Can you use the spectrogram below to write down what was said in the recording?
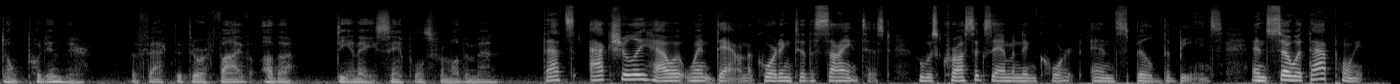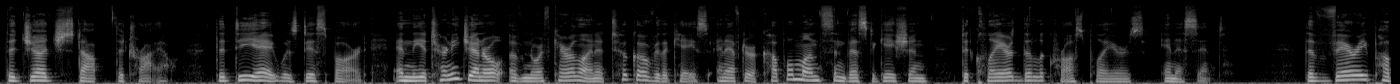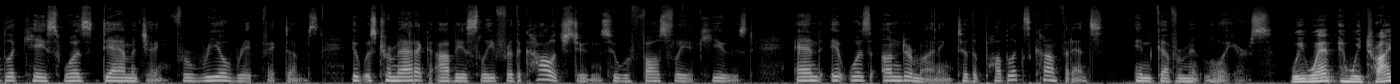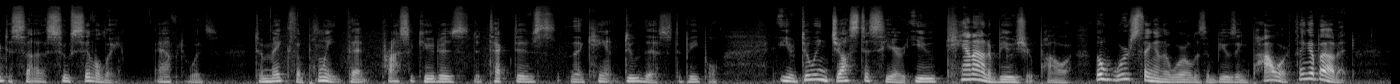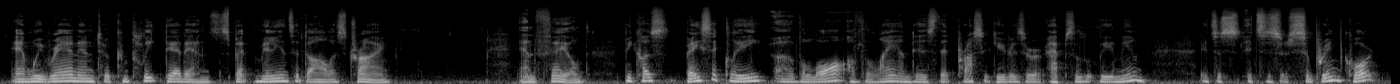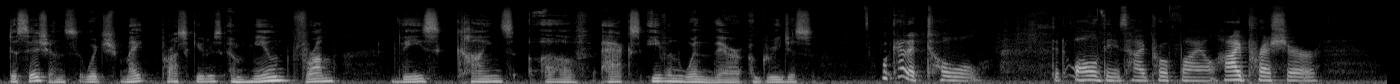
Don't put in there the fact that there are five other DNA samples from other men. That's actually how it went down, according to the scientist who was cross examined in court and spilled the beans. And so at that point, the judge stopped the trial. The DA was disbarred, and the Attorney General of North Carolina took over the case and, after a couple months' investigation, declared the lacrosse players innocent. The very public case was damaging for real rape victims. It was traumatic, obviously, for the college students who were falsely accused, and it was undermining to the public's confidence in government lawyers. We went and we tried to sue civilly afterwards to make the point that prosecutors, detectives, they can't do this to people. You're doing justice here. You cannot abuse your power. The worst thing in the world is abusing power. Think about it. And we ran into complete dead ends, spent millions of dollars trying, and failed because basically uh, the law of the land is that prosecutors are absolutely immune. It's a, it's a Supreme Court decisions which make prosecutors immune from these kinds of acts, even when they're egregious. What kind of toll did all these high profile, high pressure,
